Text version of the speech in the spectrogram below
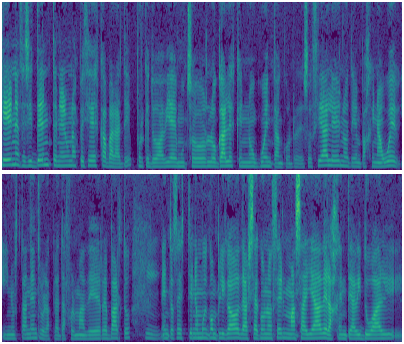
que necesiten tener una especie de escaparate, porque todavía hay muchos locales que no cuentan con redes sociales, no tienen página web y no están dentro de las plataformas de reparto. Mm. Entonces tiene muy complicado darse a conocer más allá de la gente habitual,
